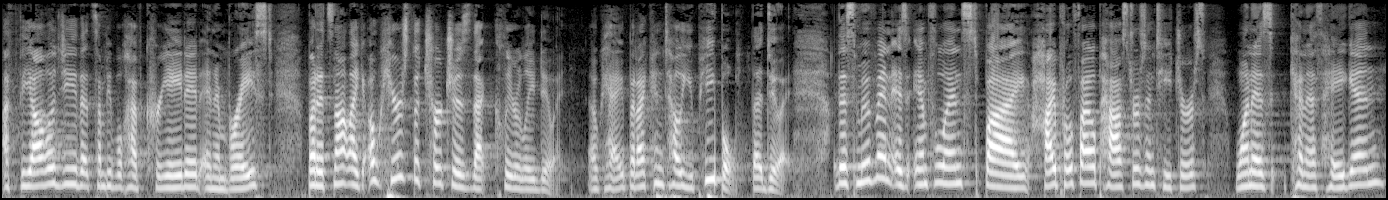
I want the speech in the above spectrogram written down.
a theology that some people have created and embraced, but it's not like, oh, here's the churches that clearly do it okay? But I can tell you people that do it. This movement is influenced by high profile pastors and teachers. One is Kenneth Hagin,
